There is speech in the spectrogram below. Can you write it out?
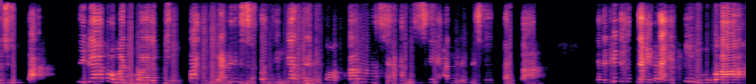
juta 3,2 juta berarti sepertiga dari total masyarakat yang ada di sekitar. Jadi kerja kita itu dua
